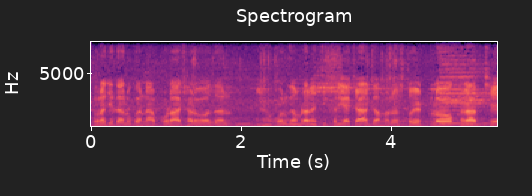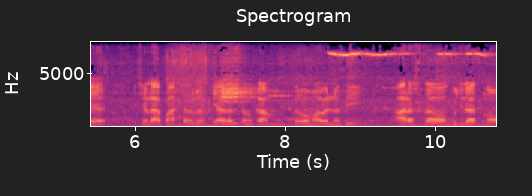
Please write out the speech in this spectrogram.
ધોરાજી તાલુકાના ભોળા છાળવાદલ હોલ ગામડાના અને ચીખલિયા. ચાર ગામનો રસ્તો એટલો ખરાબ છે કે છેલ્લા પાંચ વર્ષથી આ રસ્તાનું કામ કરવામાં આવેલ નથી. આ રસ્તો ગુજરાતનો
